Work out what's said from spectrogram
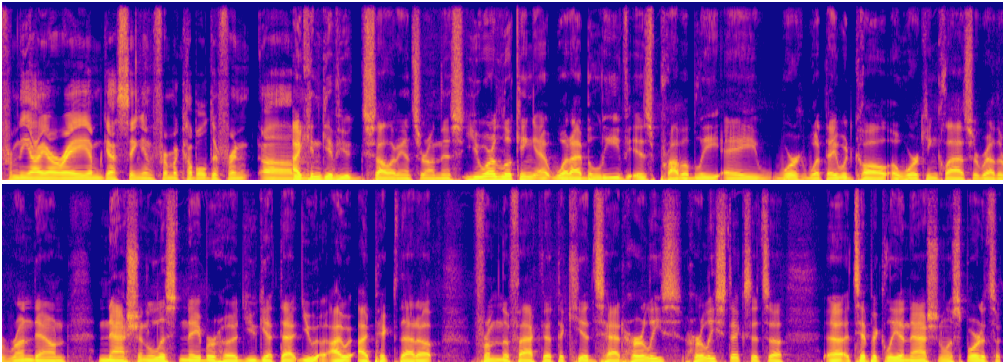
from the IRA, I'm guessing, and from a couple different. Um, I can give you a solid answer on this. You are looking at what I believe is probably a work, what they would call a working class, or rather rundown nationalist neighborhood. You get that? You, I, I picked that up from the fact that the kids had Hurleys, Hurley sticks. It's a uh, typically a nationalist sport. It's a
